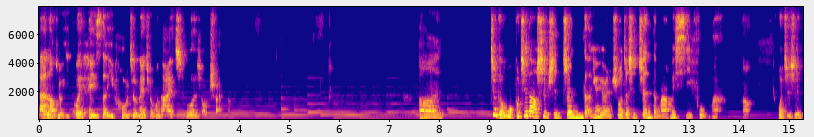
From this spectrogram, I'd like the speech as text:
安安老师有一柜黑色衣服，我准备全部拿来直播的时候穿嗯，这个我不知道是不是真的，因为有人说这是真的吗？会吸附吗？啊，我只是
